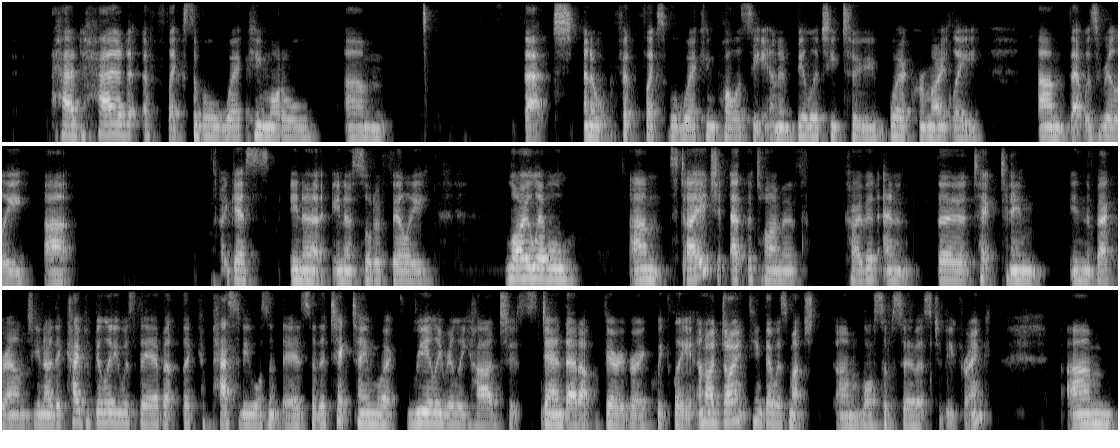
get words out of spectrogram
had had a flexible working model um, that and a flexible working policy and ability to work remotely um, that was really, uh, I guess, in a in a sort of fairly low level um, stage at the time of COVID, and the tech team in the background, you know, the capability was there, but the capacity wasn't there. So the tech team worked really, really hard to stand that up very, very quickly. And I don't think there was much um, loss of service, to be frank. Um,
